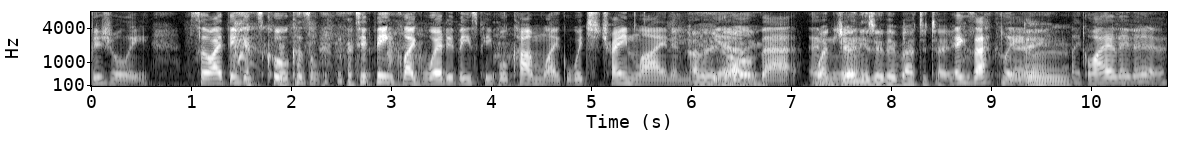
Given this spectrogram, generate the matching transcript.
visually. So I think it's cool because to think like where do these people come, like which train line and all of that. And what yeah. journeys are they about to take? Exactly. Yeah. Like why are they there?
